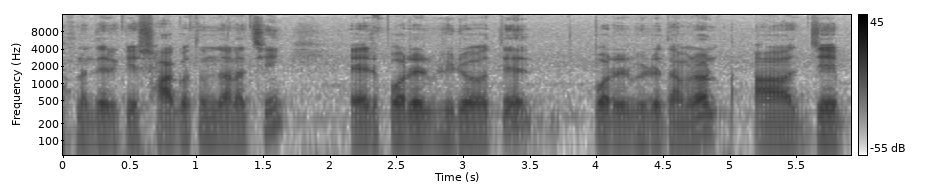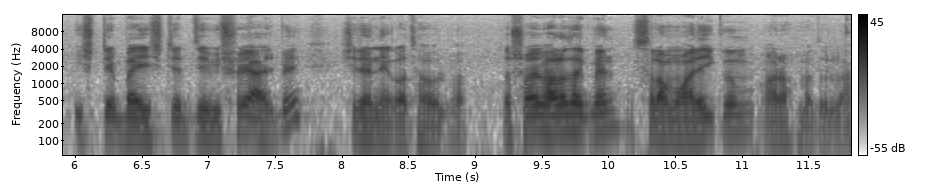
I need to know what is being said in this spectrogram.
আপনাদেরকে স্বাগতম জানাচ্ছি। এর পরের ভিডিওতে পরের ভিডিওতে আমরা যে স্টেপ বাই স্টেপ যে বিষয়ে আসবে, সেটা নিয়ে কথা বলব। তো সবাই ভালো থাকবেন। আসসালামু আলাইকুম আ রহমতুল্লাহ।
